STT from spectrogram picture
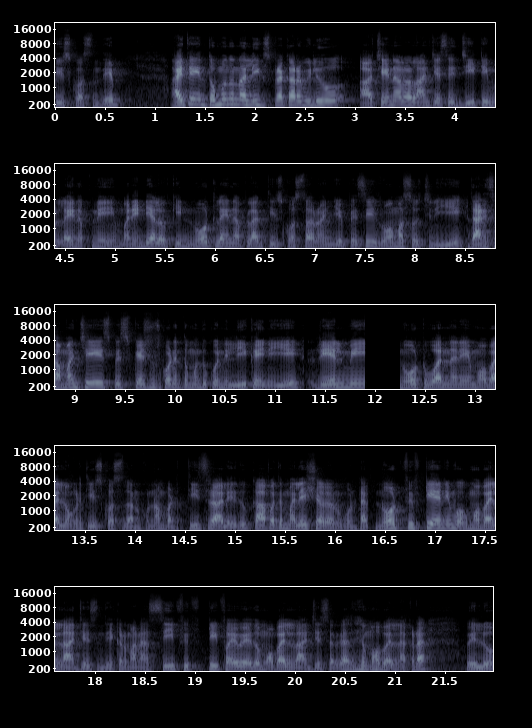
తీసుకొస్తుంది. అయితే ఇంతకుముందు ఉన్న లీగ్స్ ప్రకారం వీళ్ళు ఆ చైనాలో లాంచ్ చేసే జీటీ లైనప్ని మన ఇండియాలోకి నోట్ లైనప్ లాగా తీసుకొస్తారు అని చెప్పేసి రోమర్స్ వచ్చినాయి. దానికి సంబంధించి స్పెసిఫికేషన్స్ కూడా ఇంతకుముందు కొన్ని లీక్ అయినాయి. రియల్మీ నోట్ వన్ అనే మొబైల్ ఒకటి తీసుకొస్తుంది అనుకున్నాం బట్ తీసుకురాలేదు. కాకపోతే మలేషియాలో అనుకుంటా నోట్ ఫిఫ్టీ అని ఒక మొబైల్ లాంచ్ చేసింది. ఇక్కడ మన సి ఫిఫ్టీ ఫైవ్ ఏదో మొబైల్ లాంచ్ చేశారు కదా, అదే మొబైల్ని అక్కడ వీళ్ళు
